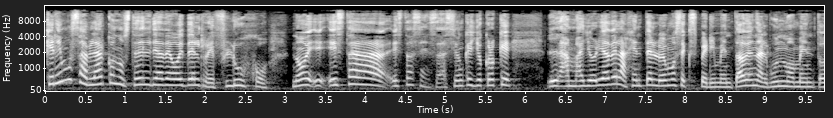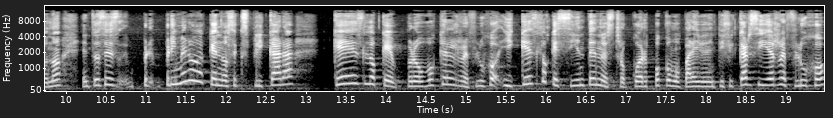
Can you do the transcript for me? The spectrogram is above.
queremos hablar con usted el día de hoy del reflujo, ¿no? E, esta, esta sensación que yo creo que la mayoría de la gente lo hemos experimentado en algún momento, ¿no? Entonces, primero que nos explicara qué es lo que provoca el reflujo y qué es lo que siente nuestro cuerpo como para identificar si es reflujo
